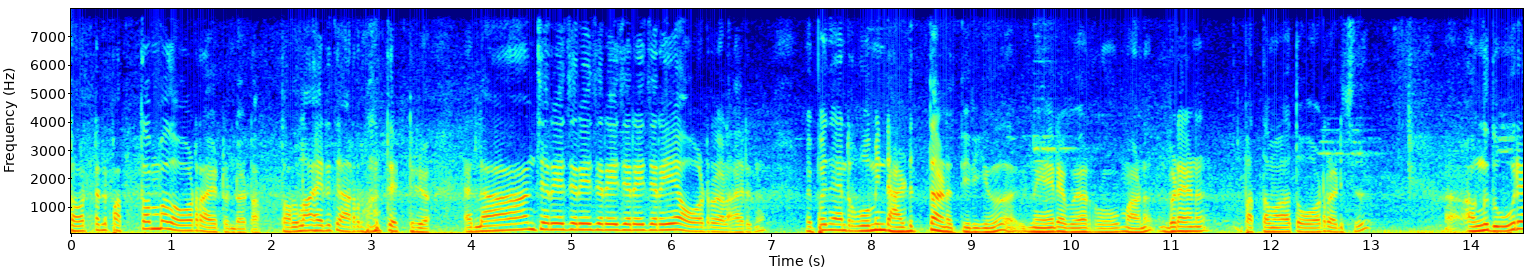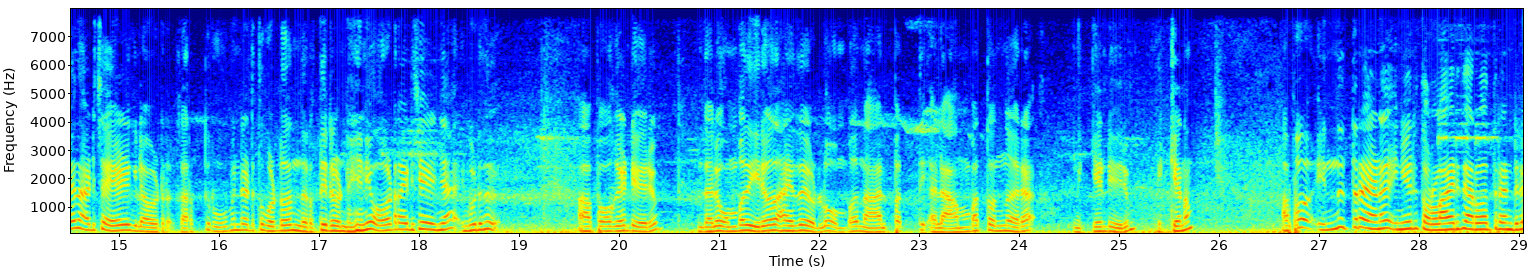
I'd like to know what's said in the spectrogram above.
ടോട്ടൽ പത്തൊമ്പത് ഓർഡർ ആയിട്ടുണ്ട് കേട്ടോ. തൊള്ളായിരത്തി അറുപത്തെട്ട് രൂപ. എല്ലാം ചെറിയ ചെറിയ ചെറിയ ചെറിയ ചെറിയ ഓർഡറുകളായിരുന്നു. ഇപ്പം ഞാൻ റൂമിന്റെ അടുത്താണ് എത്തിയിരിക്കുന്നത്. നേരെ വേറെ റൂമാണ്. ഇവിടെയാണ് പത്തൊമ്പത് ഓർഡർ അടിച്ചത്. അങ്ങ് ദൂരെ നിന്ന് അടിച്ച ഏഴ് കിലോമീറ്റർ. കറക്റ്റ് റൂമിന്റെ അടുത്ത് കൊണ്ടുവന്ന് നിർത്തിയിട്ടുണ്ട്. ഇനി ഓർഡർ അടിച്ചു കഴിഞ്ഞാൽ ഇവിടുന്ന് പോകേണ്ടി വരും. എന്തായാലും ഒമ്പത് ഇരുപതായതേ ഉള്ളൂ. ഒമ്പത് നാൽപ്പത്തി അല്ല അമ്പത്തൊന്ന് വരെ നിൽക്കേണ്ടി വരും. നിൽക്കണം അപ്പോൾ ഇന്ന് ഇത്രയാണ്. ഇനി ഒരു തൊള്ളായിരത്തി അറുപത്തിരണ്ടിൽ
